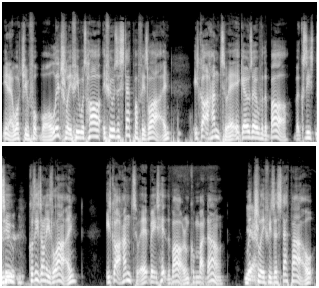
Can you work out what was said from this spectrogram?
you know, watching football, literally, if he was hard, if he was a step off his line, he's got a hand to it. It goes over the bar, but because he's too, Mm-hmm. because he's on his line, he's got a hand to it, but he's hit the bar and come back down. Yeah. Literally, if he's a step out,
